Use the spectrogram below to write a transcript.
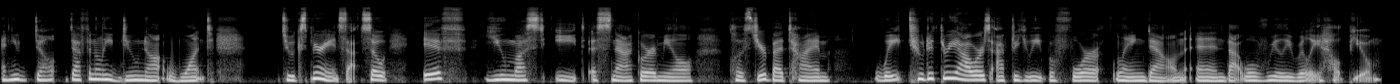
and you don't definitely do not want to experience that. So, if you must eat a snack or a meal close to your bedtime, Wait two to three hours after you eat before laying down, and that will really, really help you.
